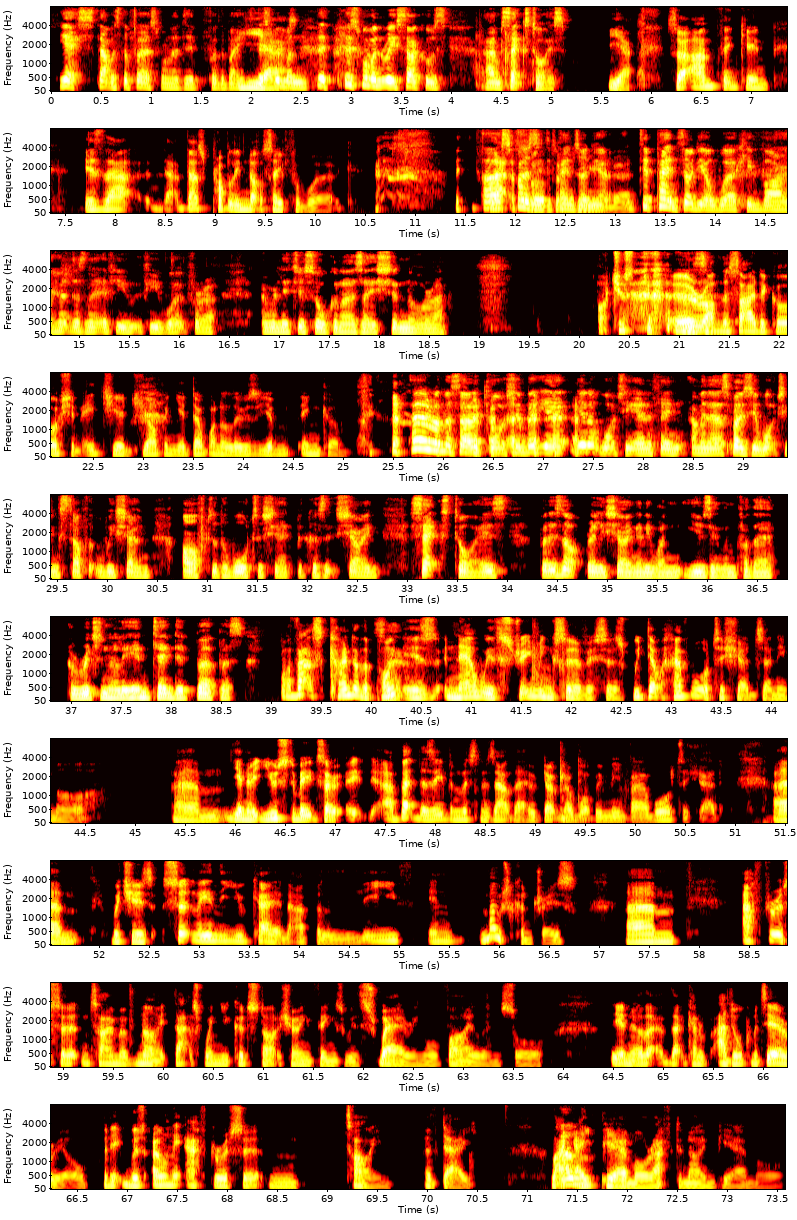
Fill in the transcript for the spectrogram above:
Yes, that was the first one I did for the bait. Yes. This woman, this woman recycles um, sex toys. Yeah. So I'm thinking, is that, that that's probably not safe for work? I suppose it depends on your it depends on your work environment, doesn't it? If you if you work for a, a religious organisation or a Or just, just err on the side of caution. It's your job and you don't want to lose your income. err on the side of caution, but yeah, you're not watching anything. I mean, I suppose you're watching stuff that will be shown after the watershed because it's showing sex toys, but it's not really showing anyone using them for their originally intended purpose. Well, that's kind of the point. So, is now with streaming services, we don't have watersheds anymore. Um, you know, it used to be. So it, I bet there's even listeners out there who don't know what we mean by a watershed, um, which is certainly in the UK and I believe in most countries. Um, after a certain time of night, that's when you could start showing things with swearing or violence or, you know, that, that kind of adult material. But it was only after a certain time of day, like um, 8 p.m. or after 9 p.m. or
